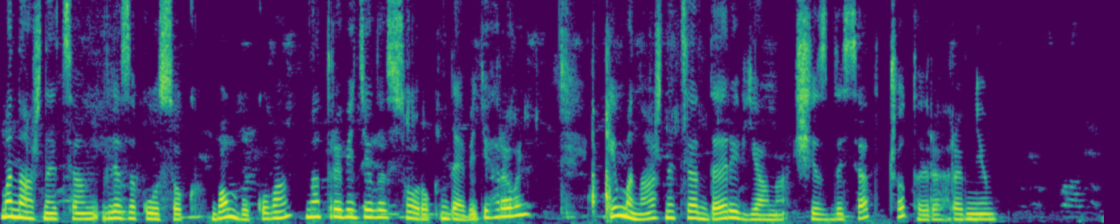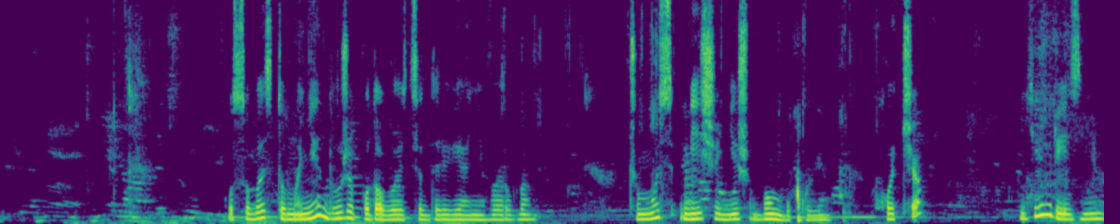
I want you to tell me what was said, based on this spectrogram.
Менажниця для закусок бамбукова на три відділи 49 гривень. І менажниця дерев'яна 64 гривні. Особисто мені дуже подобаються дерев'яні вироби. Чомусь більше, ніж бамбукові. Хоча є різні.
